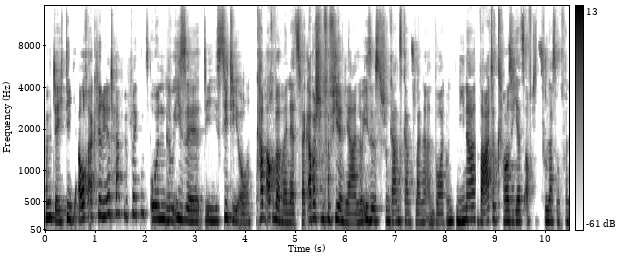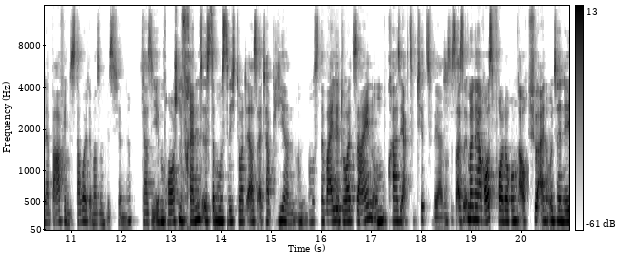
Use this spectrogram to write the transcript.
mit der ich die ich auch akquiriert habe übrigens. Und Luise, die CTO, kam auch über mein Netzwerk, aber schon vor vielen Jahren. Luise ist schon ganz, ganz lange an Bord. Und Nina wartet quasi jetzt auf die Zulassung von der BaFin. Das dauert immer so ein bisschen. Ne? Da sie eben branchenfremd ist, dann muss sie sich dort erst etablieren und muss eine Weile dort sein, um quasi akzeptiert zu werden. Das ist also immer eine Herausforderung auch für ein Unternehmen,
